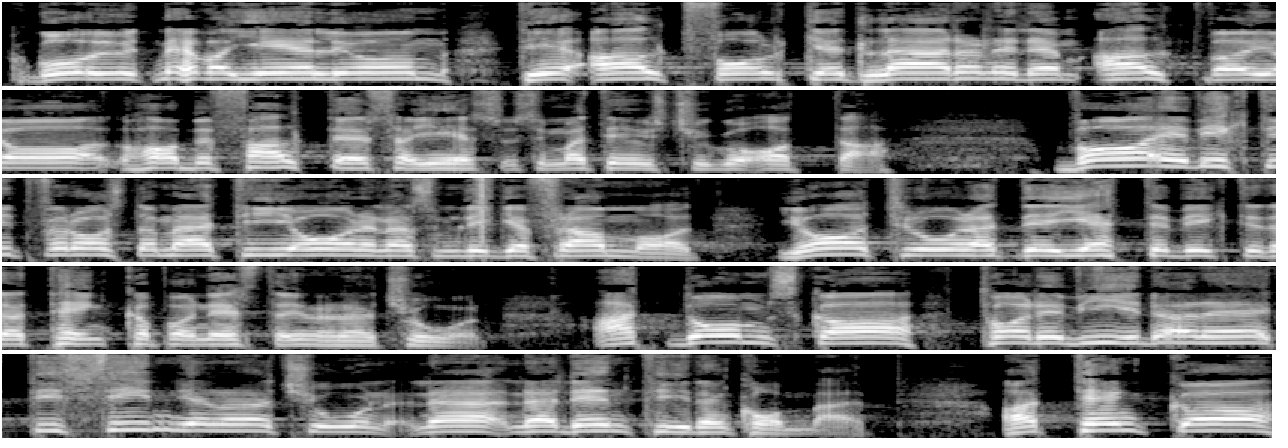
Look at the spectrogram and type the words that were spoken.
gå ut med evangelium till allt folket, lära dem allt vad jag har befallt er, sa Jesus i Matteus 28. Vad är viktigt för oss de här tio åren som ligger framåt? Jag tror att det är jätteviktigt att tänka på nästa generation. Att de ska ta det vidare till sin generation när, när den tiden kommer. Att tänka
